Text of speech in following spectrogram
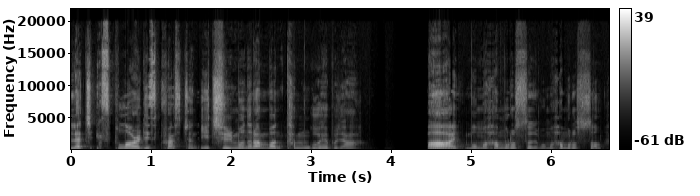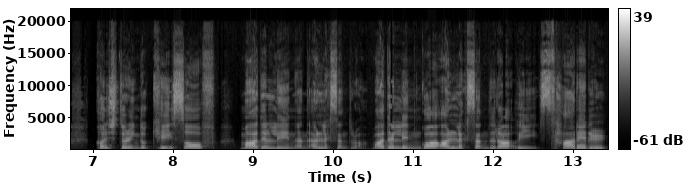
Let's explore this question. 이 질문을 한번 탐구해 보자. By 뭐뭐 함으로써 뭐뭐 함으로써 considering the case of 마델린 and 알렉산드라. 마델린과 알렉산드라의 사례를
